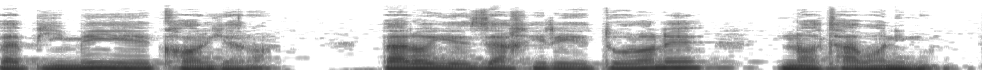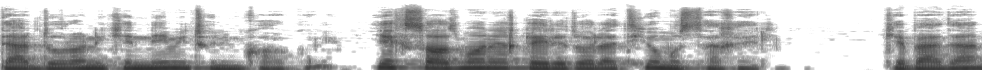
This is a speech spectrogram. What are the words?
و بیمه کارگران برای ذخیره دوران ناتوانیمون در دورانی که نمی‌تونیم کار کنیم. یک سازمان غیر دولتی و مستقل که بعدا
